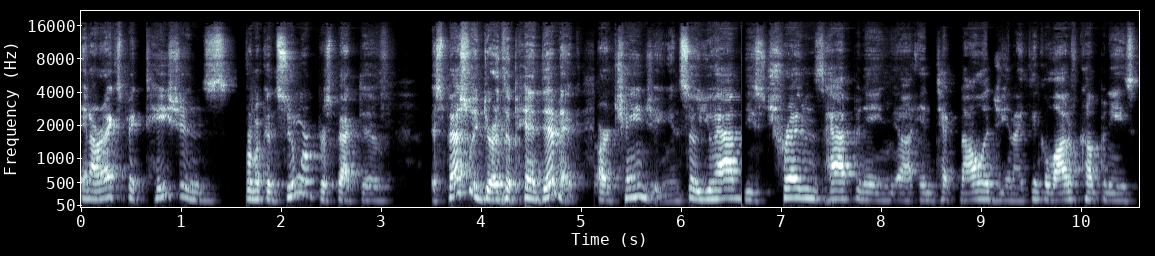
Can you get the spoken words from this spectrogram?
And our expectations from a consumer perspective, especially during the pandemic, are changing. And so you have these trends happening uh, in technology. And I think a lot of companies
